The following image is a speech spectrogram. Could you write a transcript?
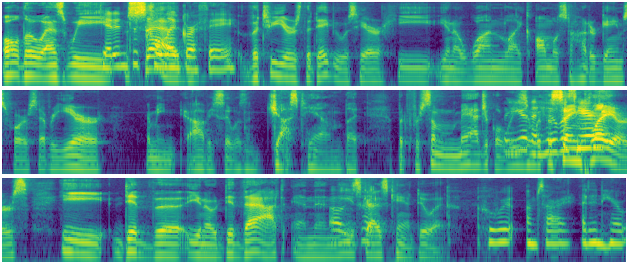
Although, as we Get into said, calligraphy. the two years that Davey was here, he you know won like almost 100 games for us every year. I mean, obviously it wasn't just him, but but for some magical The reason that with the same here? players, he did the you know did that, and then Oh, these said- guys can't do it. Who were? I'm sorry, I didn't hear.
